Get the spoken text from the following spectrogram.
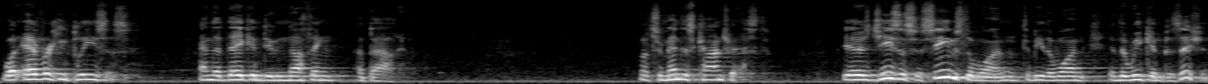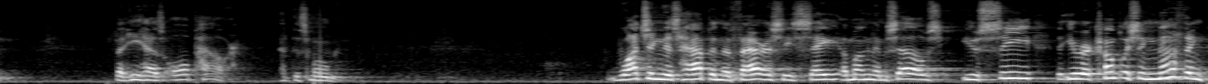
whatever he pleases and that they can do nothing about it. What a tremendous contrast. Is Jesus who seems the one to be the one in the weakened position, but he has all power at this moment. watching this happen, the Pharisees say among themselves, You see that you're accomplishing nothing.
